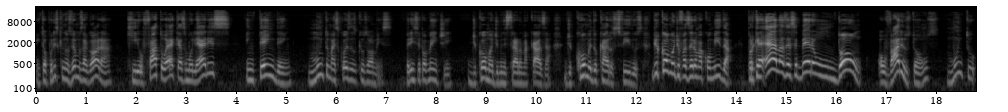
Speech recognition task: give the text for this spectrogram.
Então por isso que nós vemos agora que o fato é que as mulheres entendem muito mais coisas do que os homens, principalmente de como administrar uma casa, de como educar os filhos, de como de fazer uma comida, porque elas receberam um dom ou vários dons muito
